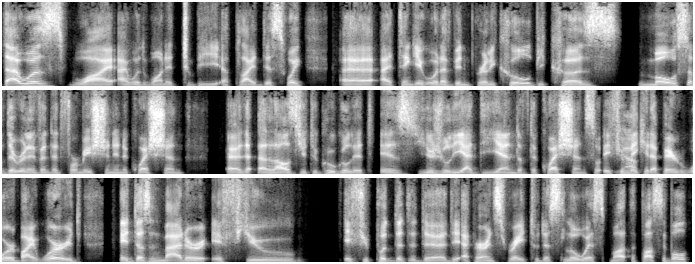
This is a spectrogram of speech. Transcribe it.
that was why I would want it to be applied this way. Uh, I think it would have been really cool because most of the relevant information in a question uh, that allows you to Google it is usually at the end of the question. So if you make it appear word by word, it doesn't matter if you if you put the, the, the appearance rate to the slowest possible,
